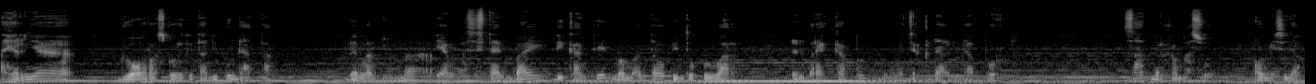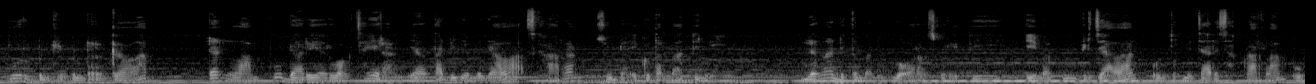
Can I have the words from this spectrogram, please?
Akhirnya dua orang security tadi pun datang. Dengan Ima yang masih standby di kantin memantau pintu keluar. Dan mereka pun mengecek ke dalam dapur. Saat mereka masuk kondisi dapur bener-bener gelap dan lampu dari ruang cairan yang tadinya menyala sekarang sudah ikutan mati nih. Dengan ditemani dua orang security, Ima pun berjalan untuk mencari saklar lampu.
